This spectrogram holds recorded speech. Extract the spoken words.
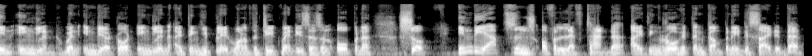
in England when India toured England. I think he played one of the T20s as an opener. So, in the absence of a left-hander, I think Rohit and company decided that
